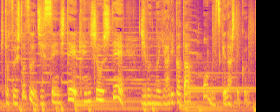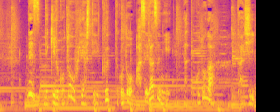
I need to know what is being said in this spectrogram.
一つ一つ実践して検証して自分のやり方を見つけ出していく。でできることを増やしていくってことを焦らずにやっていくことが大事。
